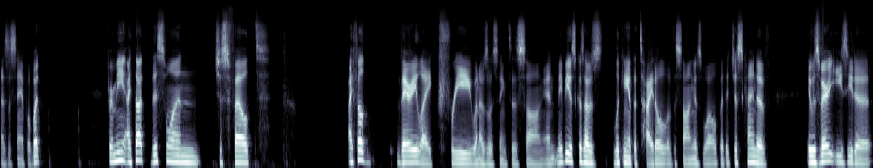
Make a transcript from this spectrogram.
as a sample. But for me, I thought this one just felt. I felt very like free when I was listening to the song, and maybe it's because I was looking at the title of the song as well. But it just kind of, it was very easy to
